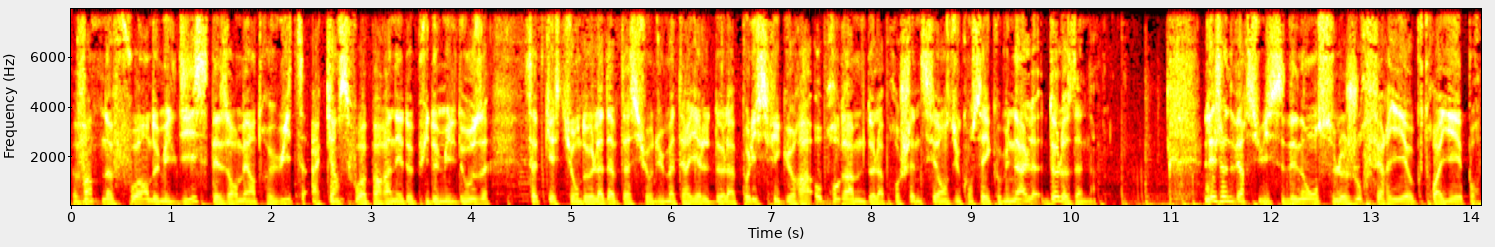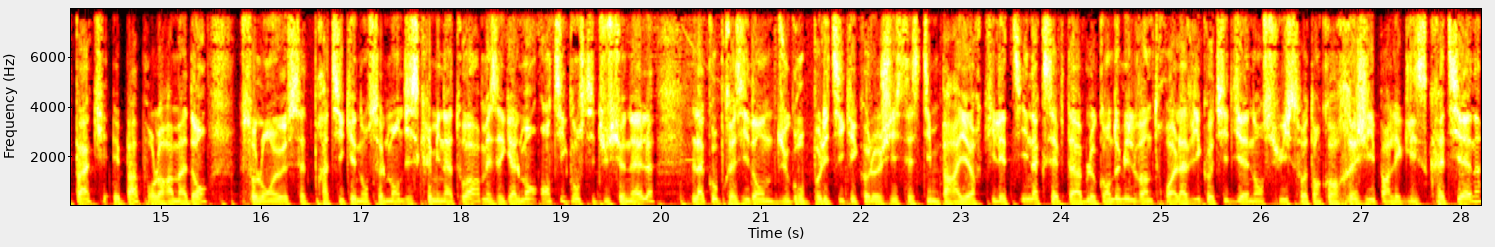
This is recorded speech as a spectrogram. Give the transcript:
29 fois en 2010, désormais entre 8 à 15 fois par année depuis 2012. Cette question de l'adaptation du matériel de la police figurera au programme de la prochaine séance du Conseil communal de Lausanne. Les jeunes verts suisses dénoncent le jour férié octroyé pour Pâques et pas pour le ramadan. Selon eux, cette pratique est non seulement discriminatoire, mais également anticonstitutionnelle. La coprésidente du groupe politique écologiste estime par ailleurs qu'il est inacceptable qu'en 2023, la vie quotidienne en Suisse soit encore régie par l'église chrétienne.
